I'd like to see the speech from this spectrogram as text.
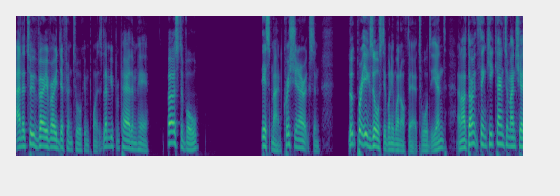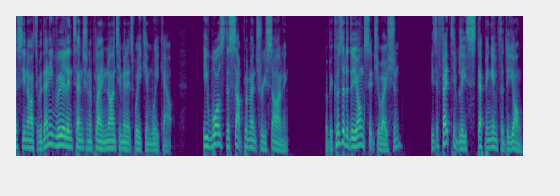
And they're two very, very different talking points. Let me prepare them here. First of all, this man, Christian Eriksen, looked pretty exhausted when he went off there towards the end. And I don't think he came to Manchester United with any real intention of playing 90 minutes week in, week out. He was the supplementary signing. But because of the De Jong situation, he's effectively stepping in for De Jong.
